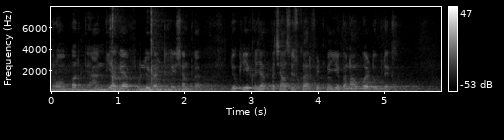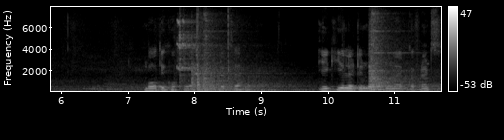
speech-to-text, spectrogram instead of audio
प्रॉपर ध्यान दिया गया है फुल्ली वेंटिलेशन पर, जो कि एक हज़ार पचास स्क्वायर फीट में ये बना हुआ है डुप्लेक्स बहुत ही खूबसूरत डुप्लेक्स है। एक ये लेटरिन बाथरूम है आपका फ्रेंड्स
